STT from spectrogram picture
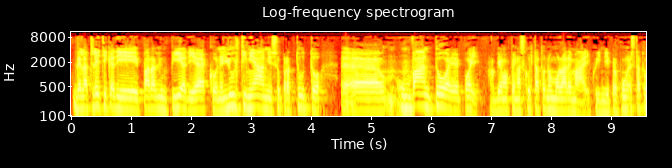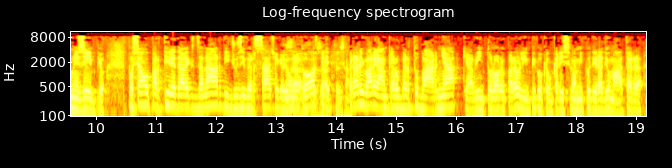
dell'atletica di Paralimpiadi, ecco, negli ultimi anni soprattutto eh, un vanto e poi abbiamo appena ascoltato Non mollare mai, quindi è stato un esempio. Possiamo partire da Alex Zanardi, Giusy Versace che abbiamo esatto, avuto ospite, esatto, esatto. per arrivare anche a Roberto Bargna che ha vinto l'oro paraolimpico, che è un carissimo amico di Radio Mater,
